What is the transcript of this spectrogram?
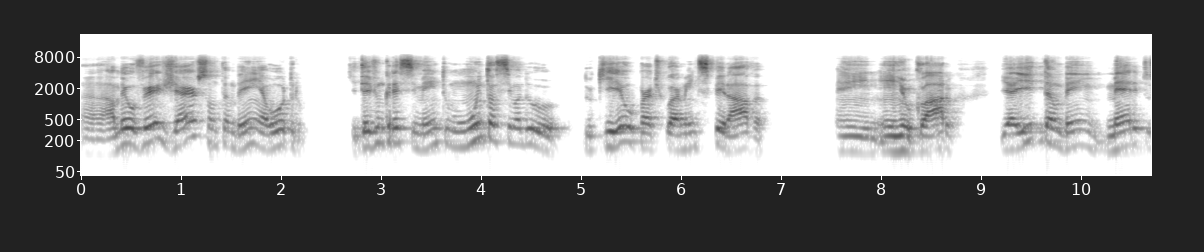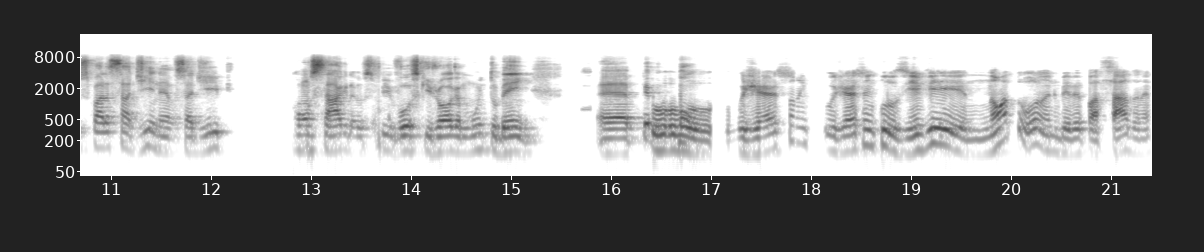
Uh, a meu ver, Gerson também é outro que teve um crescimento muito acima do, do que eu particularmente esperava em, em Rio Claro. E aí também méritos para Sadi, né? O Sadi consagra os pivôs que joga muito bem. É, o, o, Gerson, o Gerson, inclusive, não atuou no NBB passado, né?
